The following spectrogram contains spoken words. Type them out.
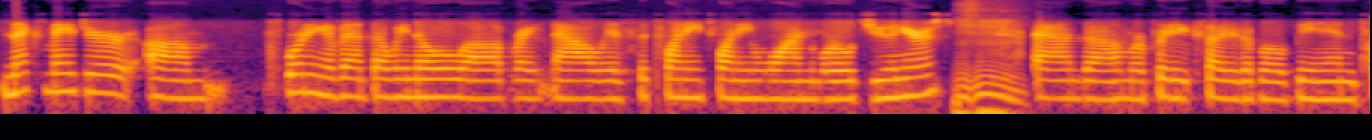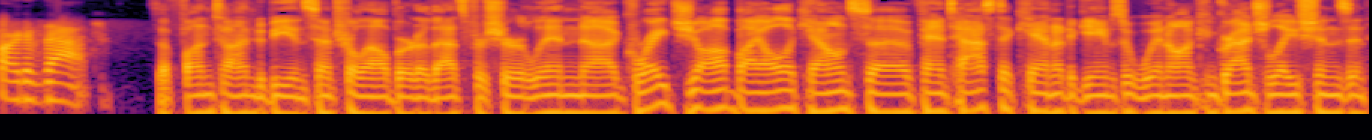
next major um, sporting event that we know of right now is the 2021 World Juniors, mm-hmm. and um, we're pretty excited about being part of that. It's a fun time to be in Central Alberta, that's for sure. Lynn, uh, great job by all accounts. Uh, fantastic Canada Games that went on. Congratulations and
